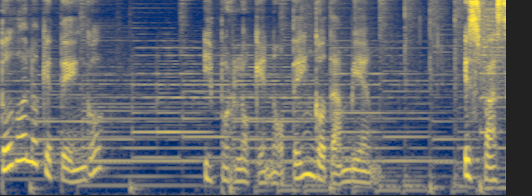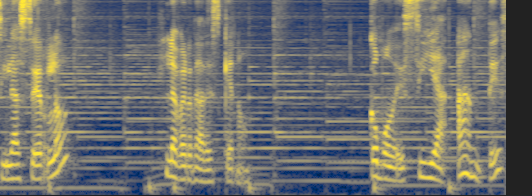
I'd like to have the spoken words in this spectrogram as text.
todo lo que tengo y por lo que no tengo también. ¿Es fácil hacerlo? La verdad es que no. Como decía antes,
